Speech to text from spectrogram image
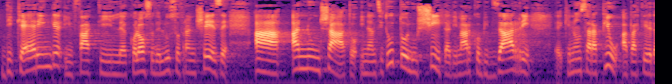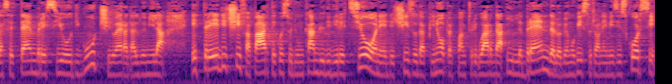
di Kering, infatti il colosso del lusso francese ha annunciato innanzitutto l'uscita di Marco Bizzarri eh, che non sarà più a partire da settembre CEO di Gucci, lo era dal 2013, fa parte questo di un cambio di direzione deciso da Pinot per quanto riguarda il brand, lo abbiamo visto già nei mesi scorsi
